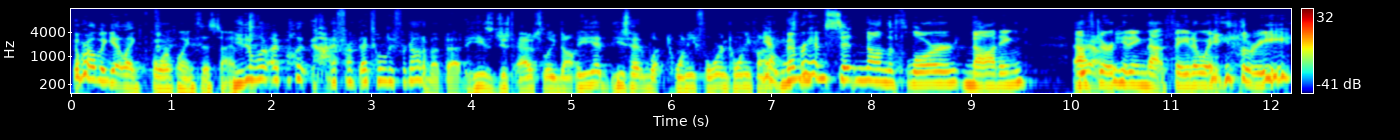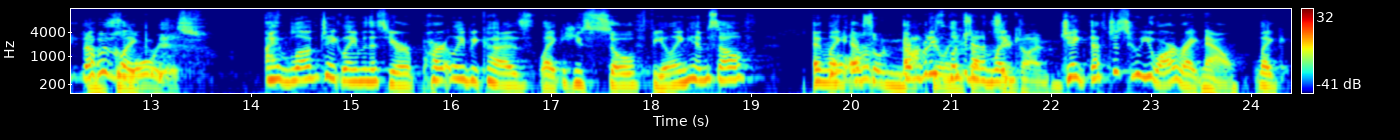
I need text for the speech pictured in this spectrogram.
He'll probably get like four points this time. You know what? I probably I, for- I totally forgot about that. He's just absolutely dom- he had he's had what twenty four and twenty five. Yeah, remember him sitting on the floor nodding after Yeah. hitting that fadeaway three? That was like glorious. I love Jake Layman this year, partly because like he's so feeling himself. And like Well, every- everybody's looking at him at the like same time. Jake, that's just who you are right now. Like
